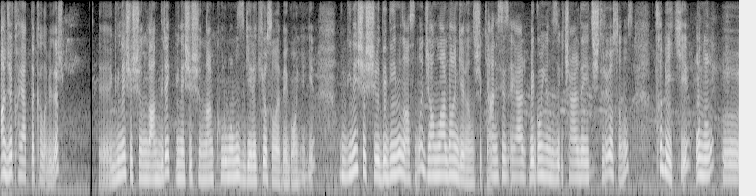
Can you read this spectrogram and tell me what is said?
Ancak hayatta kalabilir. E, güneş ışığından, direkt güneş ışığından korumamız gerekiyorsa da begonyayı. Bu güneş ışığı dediğimiz aslında camlardan gelen ışık. Yani siz eğer begonyanızı içeride yetiştiriyorsanız tabii ki onu e,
